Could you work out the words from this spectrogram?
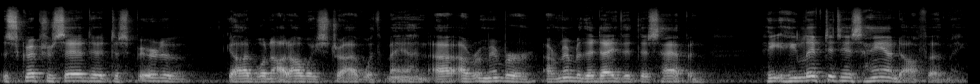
the scripture said that the Spirit of God will not always strive with man. I, I remember I remember the day that this happened. He, he lifted his hand off of me.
